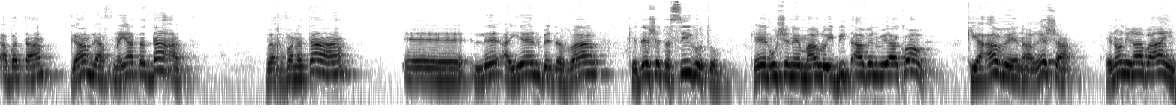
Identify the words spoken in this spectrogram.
הבתה גם להפניית הדעת והכוונתה לעיין בדבר כדי שתשיג אותו. כן, הוא שנאמר לו הביט אבן ביעקב. כי האוון, הרשע, אינו נראה בעין,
